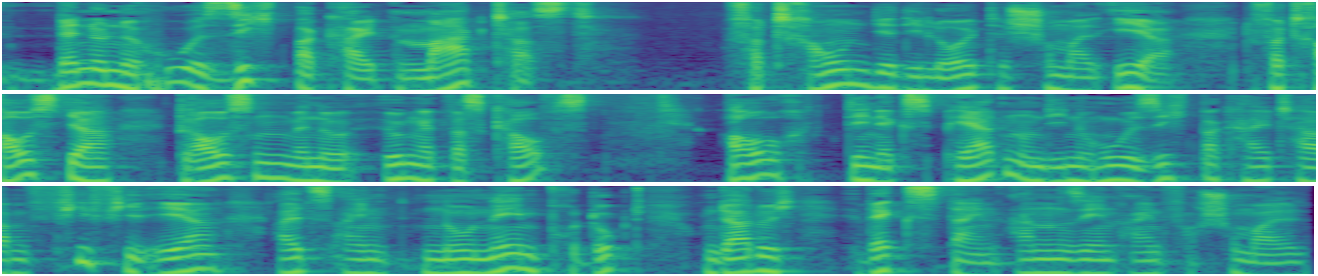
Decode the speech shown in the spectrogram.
Wenn du eine hohe Sichtbarkeit im Markt hast, vertrauen dir die Leute schon mal eher. Du vertraust ja draußen, wenn du irgendetwas kaufst, auch den Experten und die eine hohe Sichtbarkeit haben, viel, viel eher als ein No-Name-Produkt und dadurch wächst dein Ansehen einfach schon mal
